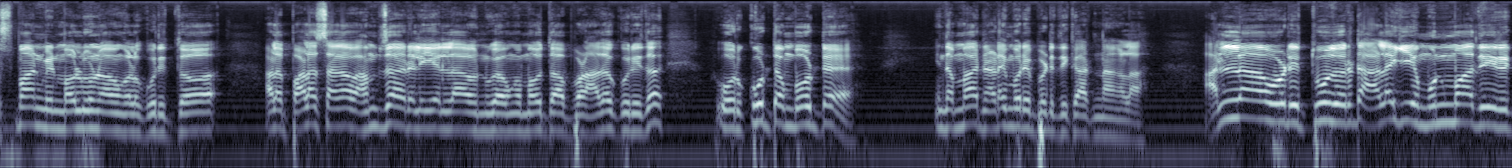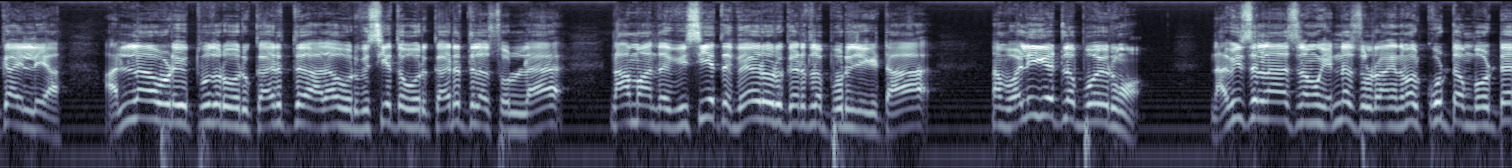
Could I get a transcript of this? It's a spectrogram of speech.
உஸ்மான் பின் மல்ூன் அவங்கள குறித்தோ அல்லது பல சகா ஹம்சா அலி அல்லா அவங்க அவங்க மௌத்தா போன அதை குறித்தோ ஒரு கூட்டம் போட்டு இந்த மாதிரி நடைமுறைப்படுத்தி காட்டினாங்களா? அல்லாவுடைய தூதர்கிட்ட அழகிய முன்மாதிரி இருக்கா இல்லையா? அல்லாவுடைய தூதர் ஒரு கருத்து அதாவது ஒரு விஷயத்தை ஒரு கருத்தில் சொல்ல நாம் அந்த விஷயத்தை வேறொரு கருத்தில் புரிஞ்சுக்கிட்டா நம்ம வழிகேட்டில் போயிடுவோம் நபிசல்லாஸ்லாம் என்ன சொல்கிறாங்க இந்த மாதிரி கூட்டம் போட்டு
